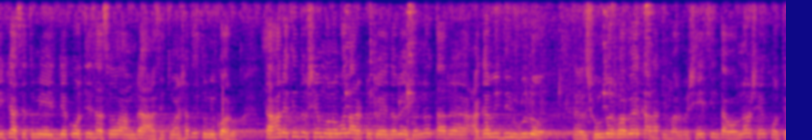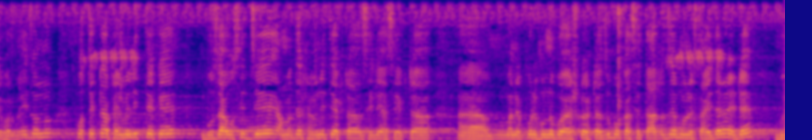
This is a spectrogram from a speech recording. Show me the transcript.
ঠিক আছে, তুমি এই যে করতে চাচ্ছ আমরা আছি তোমার সাথে, তুমি করো। তাহলে কিন্তু সে মনোবল আর একটু পেয়ে যাবে, এই জন্য তার আগামী দিনগুলো সুন্দরভাবে কাটাতে পারবে, সেই চিন্তা ভাবনাও সে করতে পারবে। এই জন্য প্রত্যেকটা ফ্যামিলির থেকে বোঝা উচিত যে, আমাদের ফ্যামিলিতে একটা ছেলে আছে, একটা মানে পরিপূর্ণ বয়স্ক একটা যুবক আছে, তার যে মনের চাহিদাটা, এটা বুঝে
